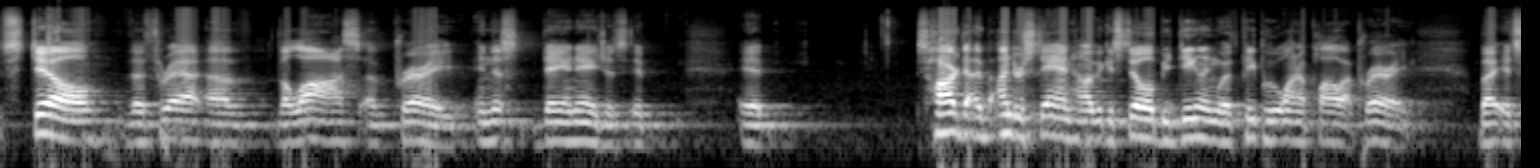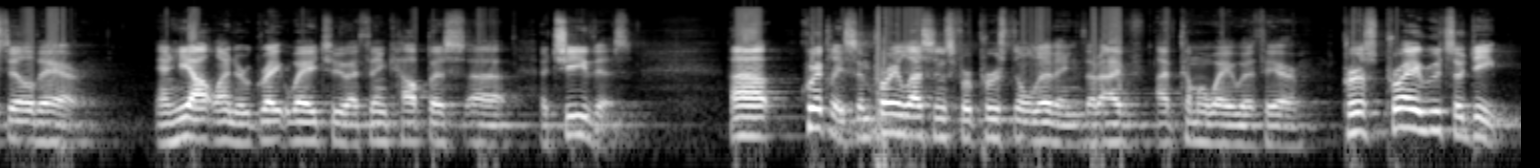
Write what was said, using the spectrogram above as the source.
still the threat of the loss of prairie in this day and age. It's, it, it, it's hard to understand how we could still be dealing with people who want to plow up prairie, but it's still there. And he outlined a great way to, I think, help us uh, achieve this. Uh, quickly, some prairie lessons for personal living that I've, I've come away with here. Prairie roots are deep.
